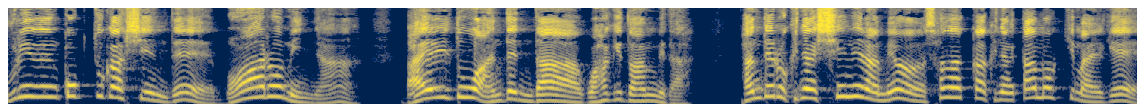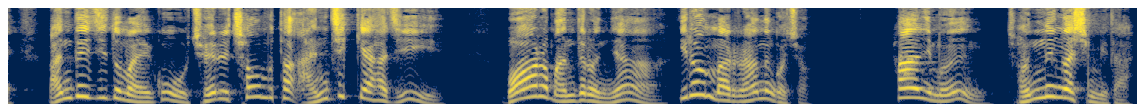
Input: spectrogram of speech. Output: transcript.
우리는 꼭두각시인데 뭐하러 믿냐. 말도 안 된다고 하기도 합니다. 반대로 그냥 신이라면 선악과 그냥 따먹기 말게 만들지도 말고 죄를 처음부터 안 짓게 하지. 뭐하러 만들었냐. 이런 말을 하는 거죠. 하나님은 전능하십니다.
